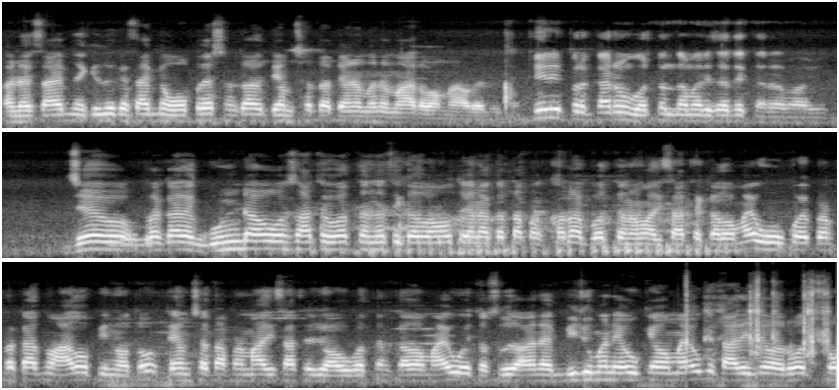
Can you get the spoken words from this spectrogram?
અને સાહેબને કીધું કે સાહેબ મેં ઓપરેશન કર્યું તેમ છતાં તેણે મને મારવામાં આવેલું છે. કેવી પ્રકારનું વર્તન તમારી સાથે કરવામાં આવ્યું? જે પ્રકારે ગુંડાઓ સાથે વર્તન નથી કરવામાં આવતું એના કરતાં પણ ખરાબ વર્તન અમારી સાથે કરવામાં આવ્યું. હું કોઈ પણ પ્રકારનો આરોપી નહોતો તેમ છતાં પણ મારી સાથે જો આવું વર્તન કરવામાં આવ્યું હોય તો અને બીજું મને એવું કહેવામાં આવ્યું કે તારી જેવા રોજ સો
